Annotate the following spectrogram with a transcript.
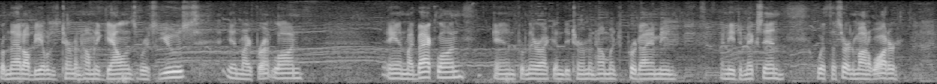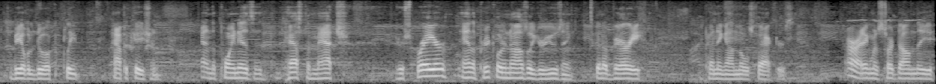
from that I'll be able to determine how many gallons was used in my front lawn and my back lawn and from there I can determine how much prodiamine I need to mix in with a certain amount of water to be able to do a complete application. And the point is it has to match your sprayer and the particular nozzle you're using. It's going to vary depending on those factors. All right, I'm going to start down the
